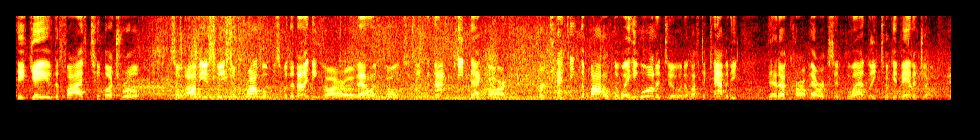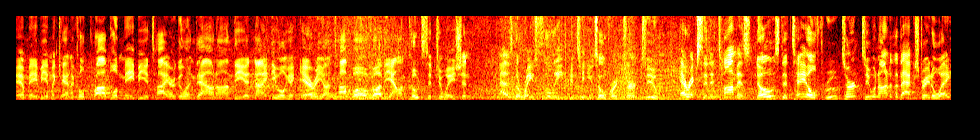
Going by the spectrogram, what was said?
He gave the five too much room, so obviously some problems with the 90 car of Alan Coates as he could not keep that car protecting the bottom the way he wanted to, and it left a cavity that uh, Carl Eriksson gladly took advantage of. Yeah, maybe a mechanical problem, maybe a tire going down on the uh, 90. We'll get Gary on top of uh, the Alan Coates situation as the race for the lead continues over in turn two. Eriksson and Thomas nose to tail through turn two and onto the back straightaway.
